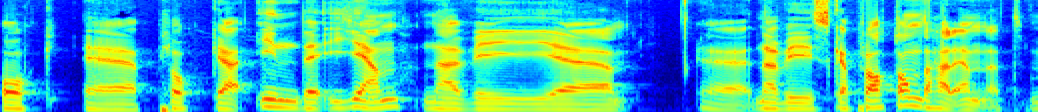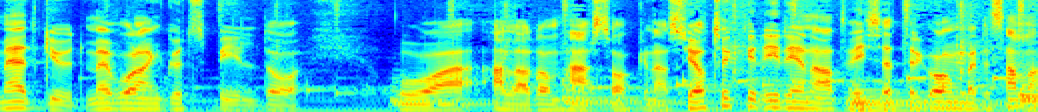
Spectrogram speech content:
och eh, plocka in det igen när vi eh, eh, när vi ska prata om det här ämnet med Gud, med vår gudsbild och, och alla de här sakerna. Så jag tycker Irena att vi sätter igång med detsamma.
